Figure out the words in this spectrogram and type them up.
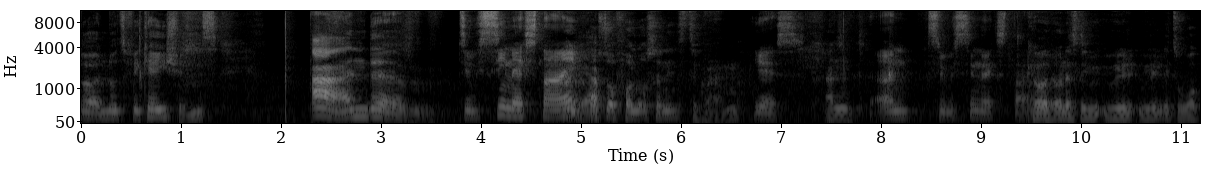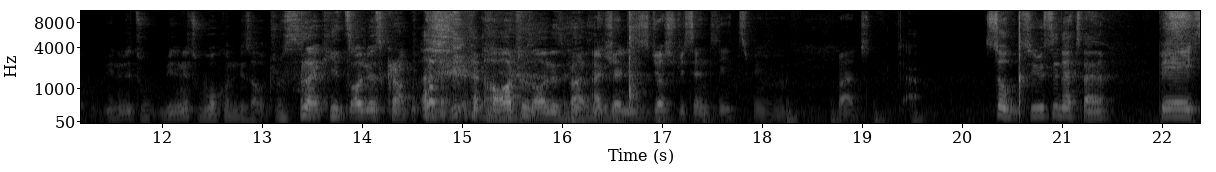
uh, notifications, and um, Till we see next time. And also follow us on Instagram. Yes. And And till we see next time. God, honestly, we, we, we really need to work. We need to we need to work on these outros. like it's always crap. Our outros are always bad. Actually, it's just recently it's been bad. so see you see next time. Peace.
